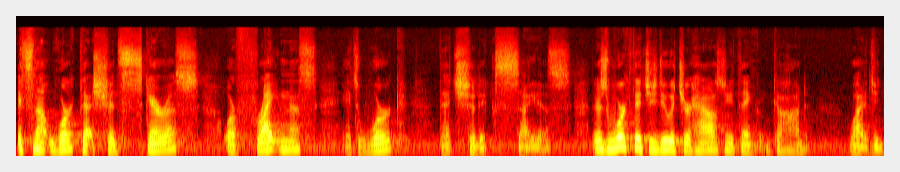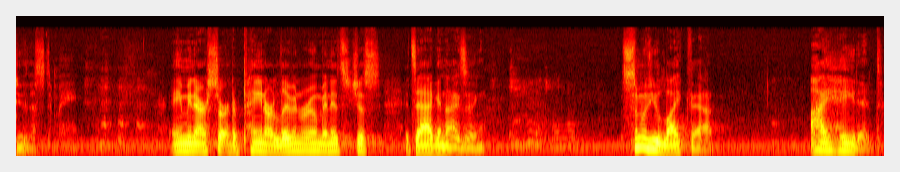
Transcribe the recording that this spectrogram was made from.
It's not work that should scare us or frighten us, it's work that should excite us. There's work that you do at your house, and you think, God, why did you do this to me? Amy and I are starting to paint our living room, and it's just, it's agonizing. Some of you like that. I hate it.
